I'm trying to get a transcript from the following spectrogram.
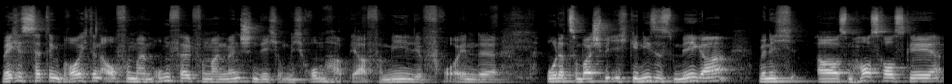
welches Setting brauche ich denn auch von meinem Umfeld, von meinen Menschen, die ich um mich herum habe, ja, Familie, Freunde. Oder zum Beispiel, ich genieße es mega, wenn ich aus dem Haus rausgehe,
